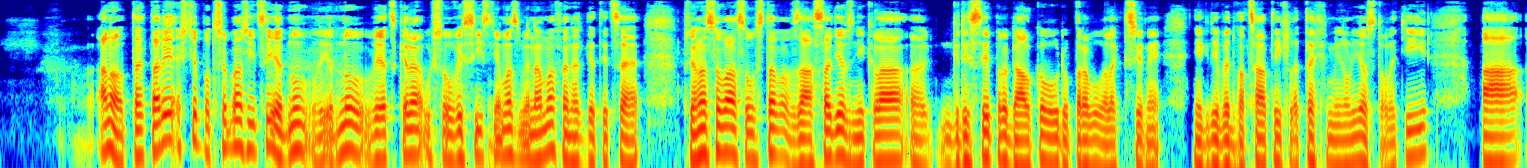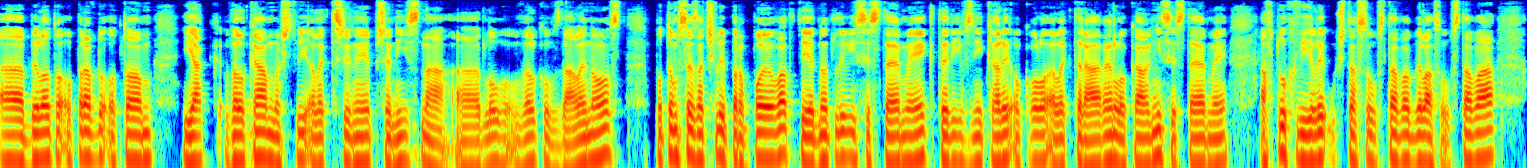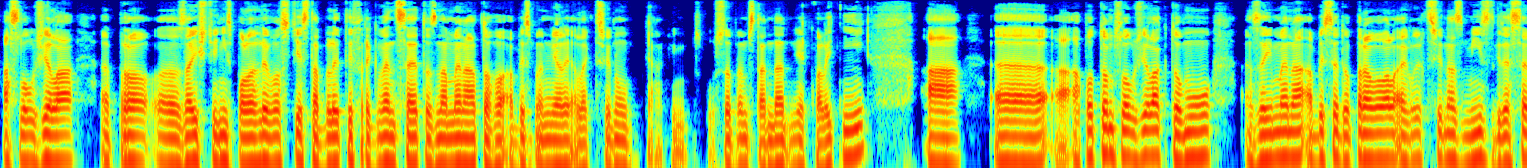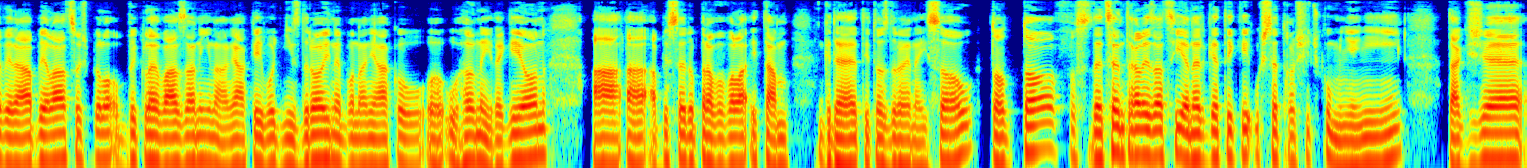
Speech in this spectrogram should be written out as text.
Ano, tak tady ještě potřeba říci jednu, jednu věc, která už souvisí s těma změnama v energetice. Přenosová soustava v zásadě vznikla eh, kdysi pro dálkovou dopravu elektřiny, někdy ve 20. letech minulého století a e, bylo to opravdu o tom, jak velká množství elektřiny přenést na e, dlouhou, velkou vzdálenost. Potom se začaly propojovat ty jednotlivé systémy, které vznikaly okolo elektráren, lokální systémy a v tu chvíli už ta soustava byla soustava a sloužila e, pro zajištění spolehlivosti, stability frekvence, to znamená toho, aby jsme měli elektřinu nějakým způsobem standardně kvalitní a a potom sloužila k tomu zejména, aby se dopravovala elektřina z míst, kde se vyráběla, což bylo obvykle vázaný na nějaký vodní zdroj nebo na nějakou eh, uhelný region a, a aby se dopravovala i tam, kde tyto zdroje nejsou. Toto s decentralizací energetiky už se trošičku mění, takže e,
